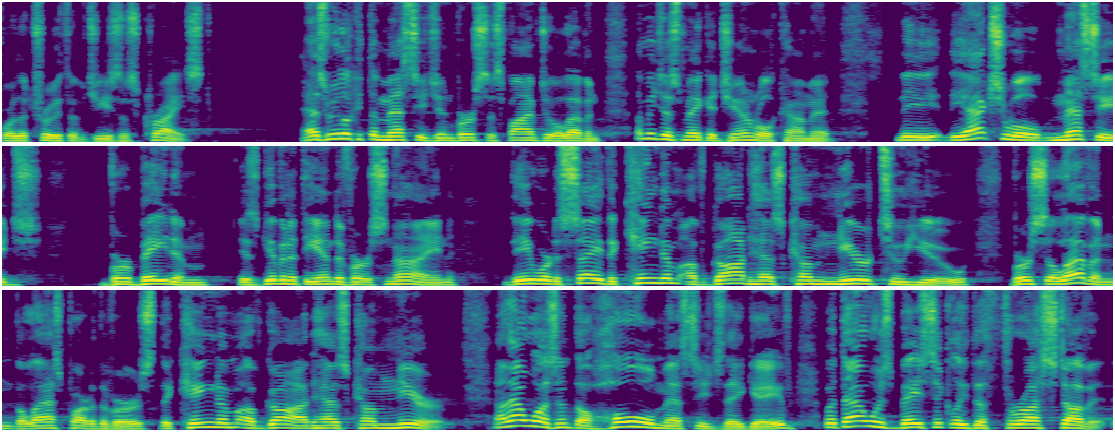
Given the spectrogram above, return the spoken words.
for the truth of Jesus Christ. As we look at the message in verses 5 to 11, let me just make a general comment. The, the actual message verbatim is given at the end of verse 9. They were to say, the kingdom of God has come near to you. Verse 11, the last part of the verse, the kingdom of God has come near. Now that wasn't the whole message they gave, but that was basically the thrust of it.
